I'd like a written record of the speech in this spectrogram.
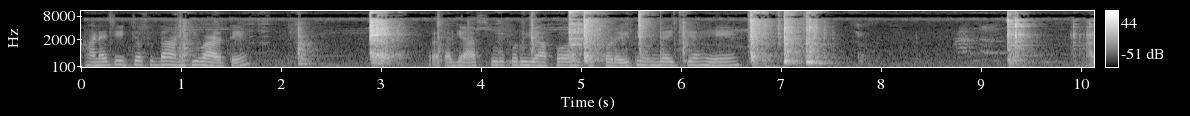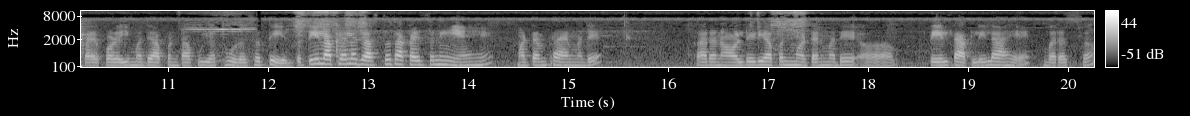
खाण्याची इच्छा सुद्धा आणखी वाढते. तर आता गॅस सुरू करूया आपण. कढई ठेवून द्यायची आहे. आता कढईमध्ये आपण टाकूया थोडंसं तेल. तर तेल आपल्याला जास्त टाकायचं नाही आहे मटन फ्रायमध्ये. कारण ऑलरेडी आपण मटनमध्ये तेल टाकलेलं आहे बरंचसं.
